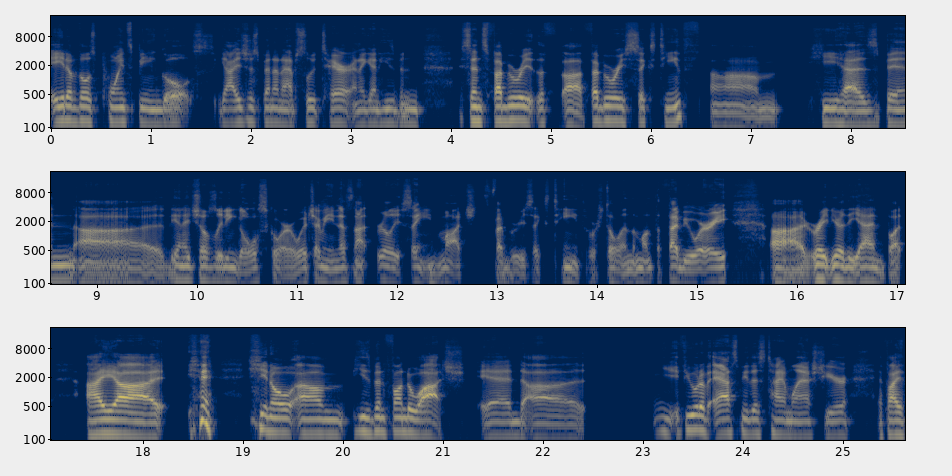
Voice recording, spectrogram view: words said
eight of those points being goals. guy's just been an absolute tear. And again, he's been since February the uh, February 16th. Um, he has been uh, the NHL's leading goal scorer, which I mean, that's not really saying much. It's February 16th. We're still in the month of February, uh, right near the end. But I, uh, you know, um, he's been fun to watch. And uh, if you would have asked me this time last year if I,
